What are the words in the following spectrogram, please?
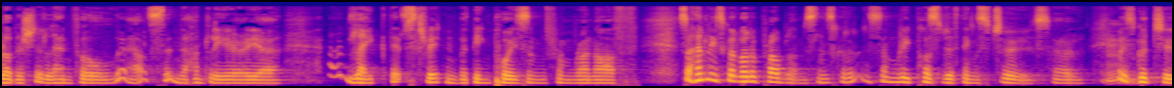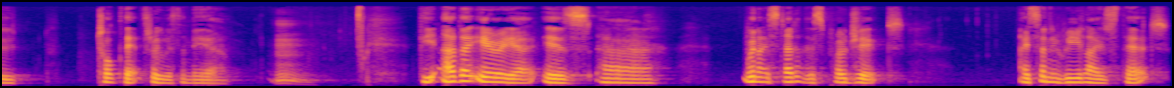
rubbish at a landfill out in the Huntly area lake that's threatened with being poisoned from runoff. So Huntly's got a lot of problems, and it's got some really positive things too. So mm. it was good to talk that through with the mayor. Mm. The other area is uh, when I started this project, I suddenly realized that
